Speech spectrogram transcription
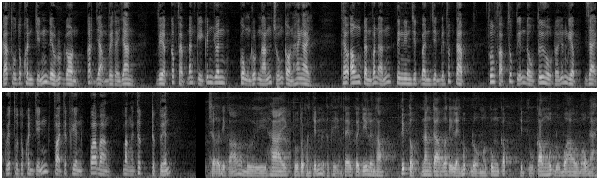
Các thủ tục hành chính đều rút gọn, cắt giảm về thời gian. Việc cấp phép đăng ký kinh doanh cũng rút ngắn xuống còn 2 ngày. Theo ông Trần Văn Ấn, tình hình dịch bệnh diễn biến phức tạp, phương pháp xúc tiến đầu tư hỗ trợ doanh nghiệp giải quyết thủ tục hành chính phải thực hiện qua bằng bằng hình thức trực tuyến. Sở thì có 12 thủ tục hành chính được thực hiện theo cơ chế liên thông tiếp tục nâng cao cái tỷ lệ mức độ mà cung cấp dịch vụ công mức độ 3 14 này.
